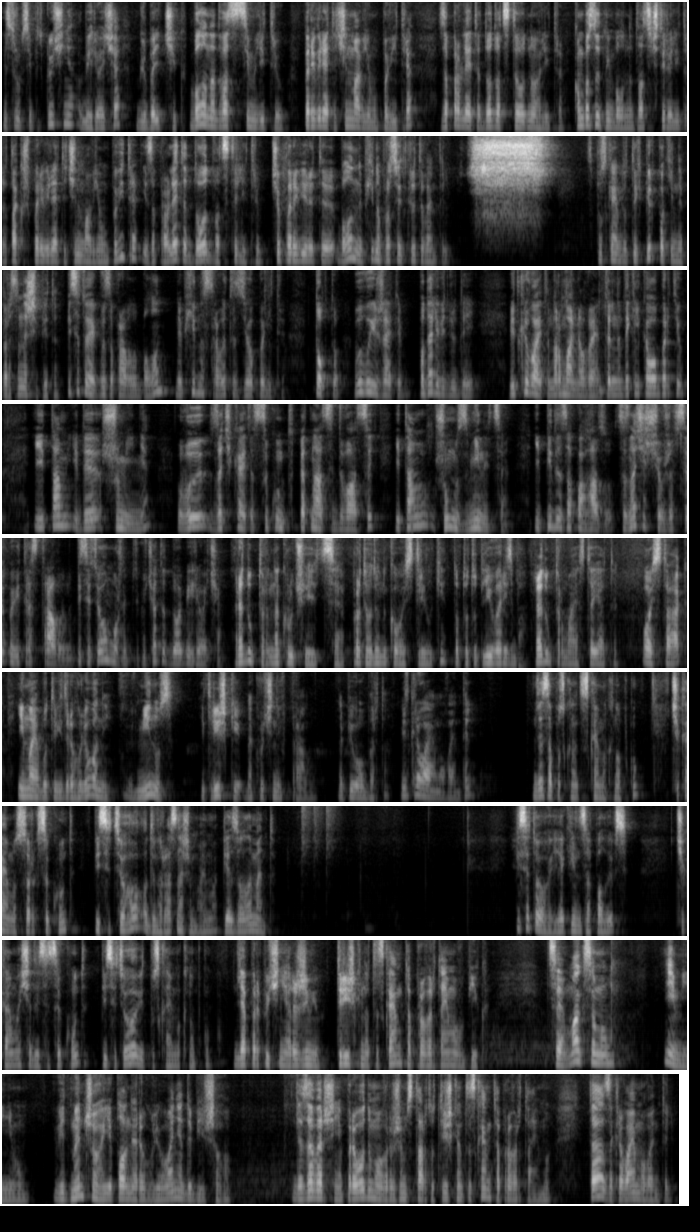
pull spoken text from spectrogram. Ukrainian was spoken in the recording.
Інструкція підключення обігрівача Bluebell Chic. Балон на 27 літрів. Перевіряйте, чи немає в ньому повітря. Заправляйте до 21 літра. Композитний балон на 24 літра. Також перевіряйте, чи немає в ньому повітря, і заправляйте до 20 літрів. Щоб перевірити балон, необхідно просто відкрити вентиль. Спускаємо до тих пір, поки не перестане шипіти. Після того, як ви заправили балон, необхідно стравити з його повітря. Тобто, ви виїжджаєте подалі від людей, відкриваєте нормально вентиль на декілька обертів, і там іде шуміння. Ви зачекаєте секунд 15-20, і там шум зміниться. І піде запах газу. Це значить, що вже все повітря стравлено. Після цього можна підключати до обігрівача. Редуктор накручується проти годинникової стрілки, тобто тут ліва різьба. Редуктор має стояти ось так і має бути відрегульований в мінус і трішки накручений вправо на півоберта. Відкриваємо вентиль. Для запуску натискаємо кнопку, чекаємо 40 секунд. Після цього один раз нажимаємо п'єзоелемент. Після того, як він запалився, чекаємо ще 10 секунд. Після цього відпускаємо кнопку. Для переключення режимів трішки натискаємо та провертаємо в бік. Це максимум і мінімум. Від меншого є плавне регулювання до більшого. Для завершення переводимо в режим старту, трішки натискаємо та провертаємо. Та закриваємо вентиль.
